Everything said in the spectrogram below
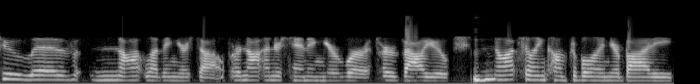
to live not loving yourself or not understanding your worth or value, not feeling comfortable in your body,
